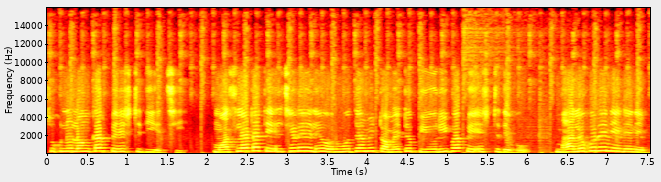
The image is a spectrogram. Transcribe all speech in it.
শুকনো লঙ্কার পেস্ট দিয়েছি। মশলাটা তেল ছেড়ে এলে ওর মধ্যে আমি টমেটো পিউরি বা পেস্ট দেব। ভালো করে নেড়ে নেব।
